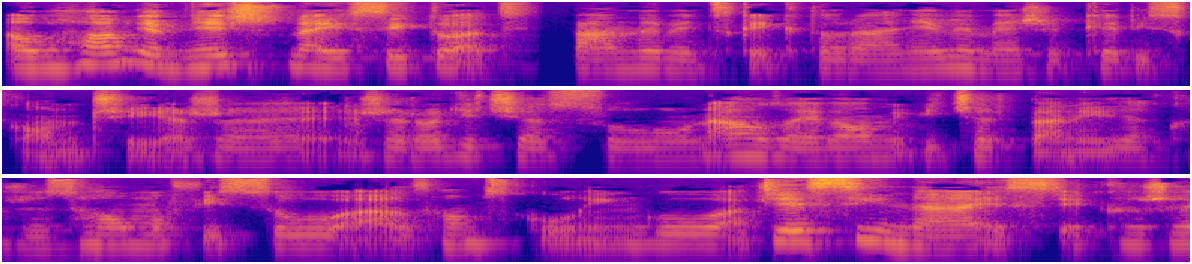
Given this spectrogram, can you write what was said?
alebo hlavne v dnešnej situácii pandemickej, ktorá nevieme, že kedy skončí a že, že rodičia sú naozaj veľmi vyčerpaní akože z home office a z homeschoolingu a kde si nájsť akože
